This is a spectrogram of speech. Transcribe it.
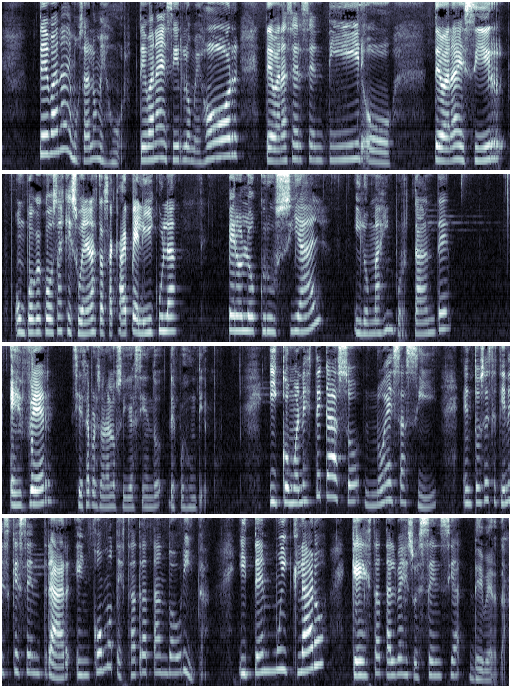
te van a demostrar lo mejor, te van a decir lo mejor, te van a hacer sentir o te van a decir un poco de cosas que suenan hasta sacar de película, pero lo crucial y lo más importante es ver si esa persona lo sigue haciendo después de un tiempo. Y como en este caso no es así, entonces te tienes que centrar en cómo te está tratando ahorita. Y ten muy claro que esta tal vez es su esencia de verdad.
